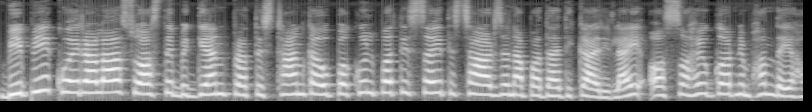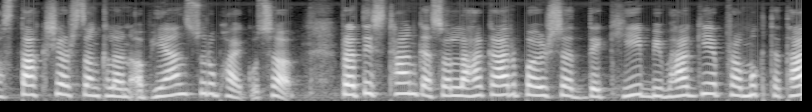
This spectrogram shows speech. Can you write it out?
बिपी कोइराला स्वास्थ्य विज्ञान प्रतिष्ठानका उपकुलपति सहित चारजना पदाधिकारीलाई असहयोग गर्ने भन्दै हस्ताक्षर संकलन अभियान शुरू भएको छ। प्रतिष्ठानका सल्लाहकार परिषददेखि विभागीय प्रमुख तथा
